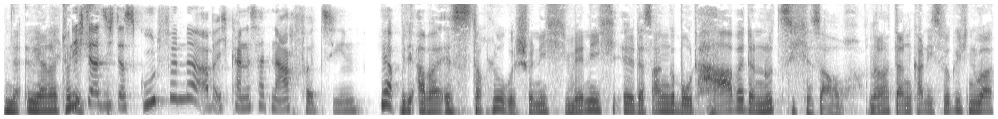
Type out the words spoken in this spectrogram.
Ja, natürlich. Nicht, dass ich das gut finde, aber ich kann es halt nachvollziehen. Ja, aber es ist doch logisch. Wenn ich, wenn ich äh, das Angebot habe, dann nutze ich es auch. Ne? Dann kann ich es wirklich nur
